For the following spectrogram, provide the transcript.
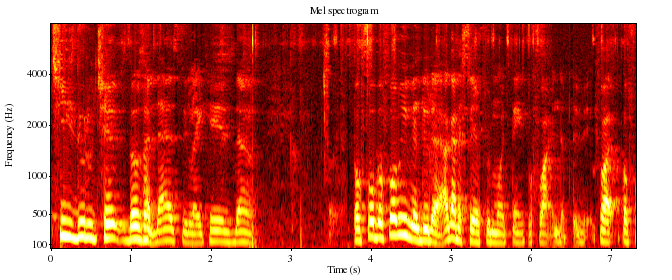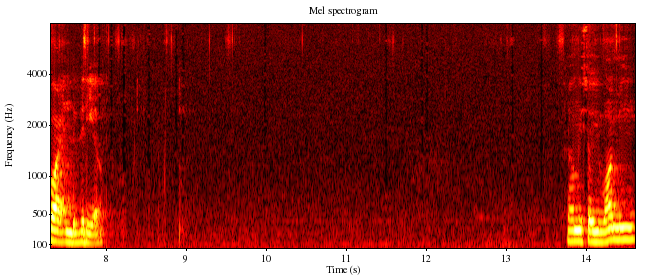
cheese doodle chips, those are nasty. Like hands down. Before before we even do that, I gotta say a few more things before I end up the before I, before I end the video. Feel me? So you want me?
